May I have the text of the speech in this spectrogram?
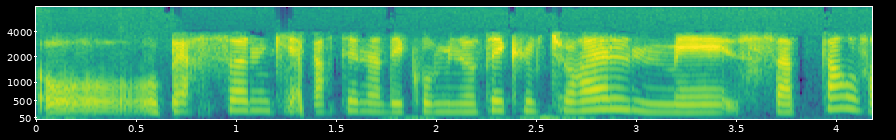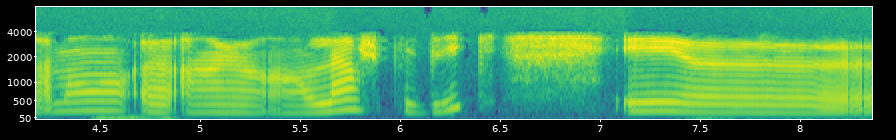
aux, aux, personnes qui appartiennent à des communautés culturelles, mais ça parle vraiment euh, à un, un, large public. Et euh,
